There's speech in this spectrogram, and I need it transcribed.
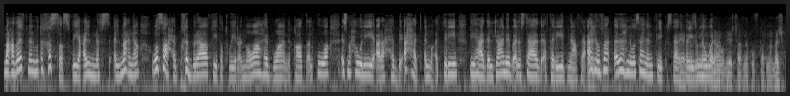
مع ضيفنا المتخصص في علم نفس المعنى وصاحب خبرة في تطوير المواهب ونقاط القوة. اسمحوا لي أرحب بأحد المؤثرين في هذا الجانب الأستاذ فريد نافع. أهلا. أهلا وسهلا فيك أستاذ فريد منورنا. ولي نكون في برنامجكم.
